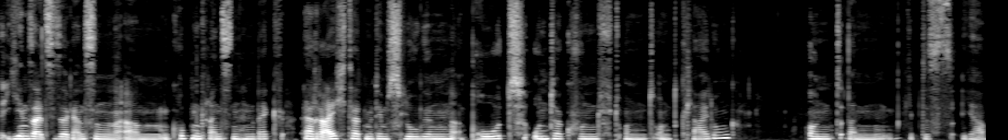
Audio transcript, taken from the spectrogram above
jenseits dieser ganzen ähm, Gruppengrenzen hinweg erreicht hat mit dem Slogan Brot, Unterkunft und, und Kleidung. Und dann gibt es ja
